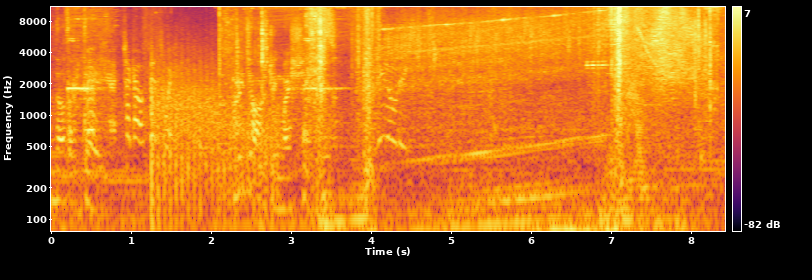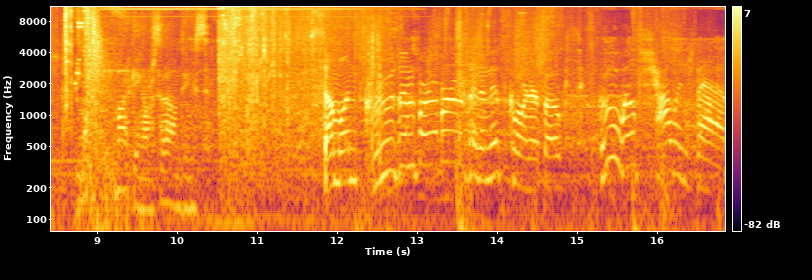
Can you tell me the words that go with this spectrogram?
another day. Check out this way. Recharging my shields. Marking our surroundings. Someone's cruising for a bruising in this corner, folks. Who will challenge them?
